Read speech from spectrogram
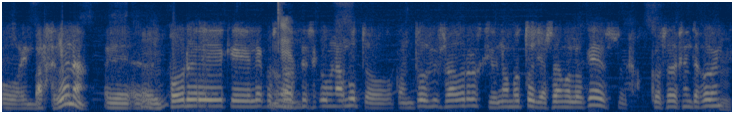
O en Barcelona, eh, el pobre que le ha costado hacerse con una moto, con todos sus ahorros, que una moto ya sabemos lo que es, cosa de gente joven,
